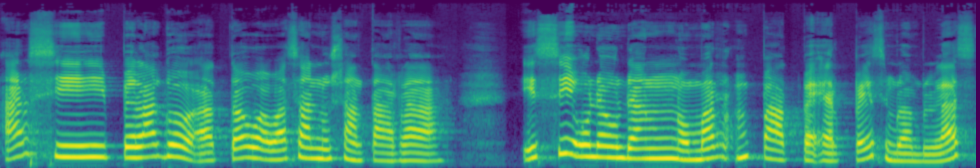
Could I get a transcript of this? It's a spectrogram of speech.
Archipelago atau wawasan Nusantara. Isi Undang-Undang Nomor 4 PRP 1960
